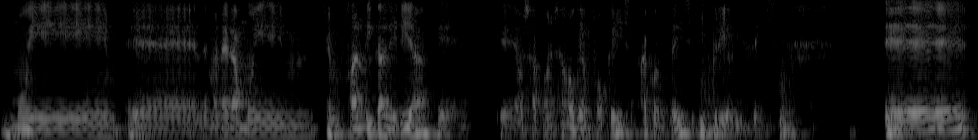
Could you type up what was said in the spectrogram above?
muy, de manera muy enfática diría que, que os aconsejo que enfoquéis, acontéis y prioricéis. Eh,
